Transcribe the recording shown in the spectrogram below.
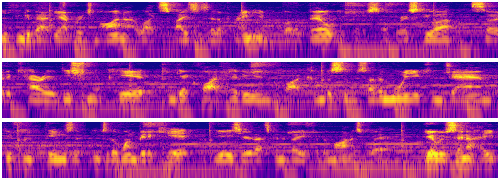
you think about the average miner, like space is at a premium. You've got a belt, you've got a self-rescuer. So to carry additional kit can get quite heavy and quite cumbersome. So the more you can jam different things into the one bit of kit, the easier that's going to be for the miner to wear. Yeah, we've seen a heap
